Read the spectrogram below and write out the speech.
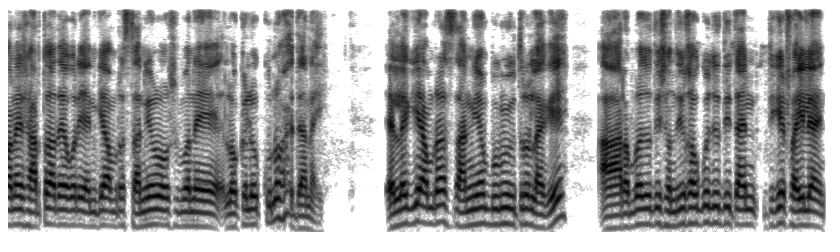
মানে স্বার্থ আদায় করে এনকে আমরা স্থানীয় মানে লোকেল কোনো ফায়দা নাই। এর লাগি আমরা স্থানীয় ভূমিপুত্র লাগে আর আমরা যদি সন্দীপ কাউকে যদি তাই টিকিট পাইলেন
